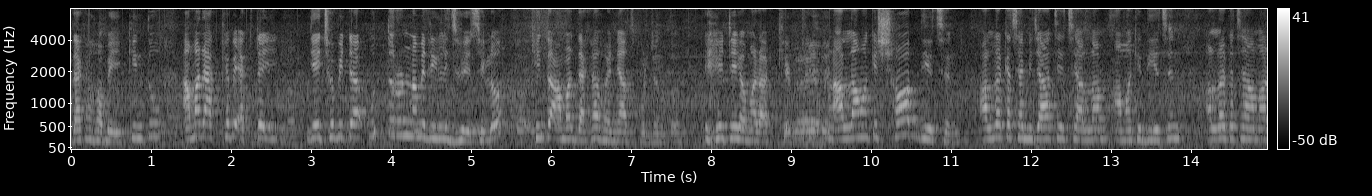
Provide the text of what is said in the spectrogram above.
দেখা হবেই। কিন্তু আমার আক্ষেপ একটাই যে ছবিটা উত্তরণ নামে রিলিজ হয়েছিল, কিন্তু আমার দেখা হয়নি আজ পর্যন্ত। এটাই আমার আক্ষেপ। আল্লাহ আমাকে সব দিয়েছেন। আল্লাহর কাছে আমি যা চেয়েছি আল্লাহ আমাকে দিয়েছেন। আল্লাহর কাছে আমার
